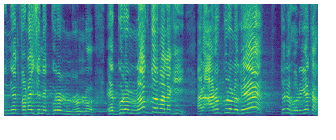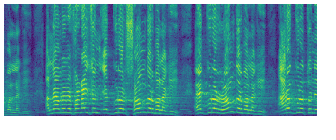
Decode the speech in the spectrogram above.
দুনিয়াত পাঠাইছেন এক গুরুর এক গুরুর লগ ধরবা লাগি, আর আরেক গুরু লগে তোনে হরিয়া থাকবার লাগি। আল্লাহ আমরা পাঠাইছেন এক গুরুর সং ধরবা লাগি, এক গুরুর রং ধরবা লাগি আরেক গুরু তোনে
